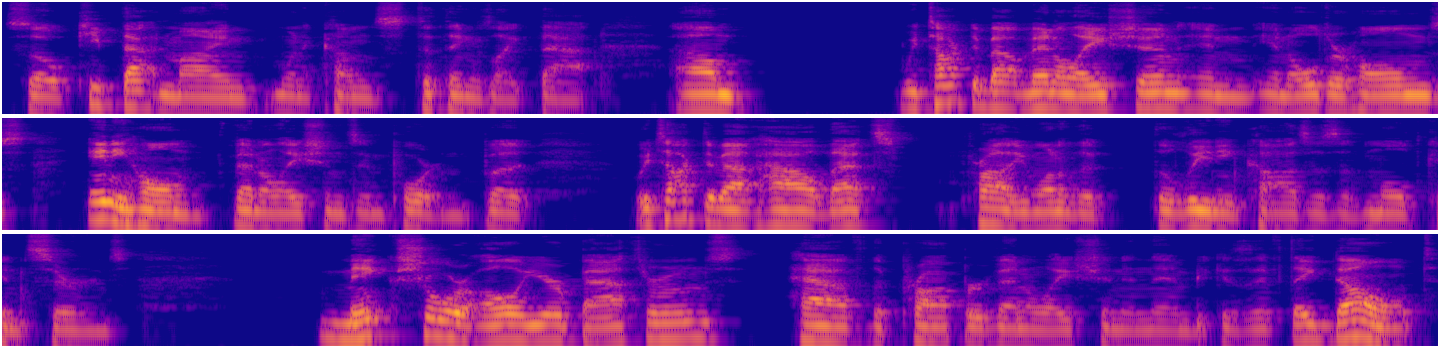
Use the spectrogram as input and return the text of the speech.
So keep that in mind when it comes to things like that. Um, we talked about ventilation in, in older homes. Any home ventilation is important, but we talked about how that's probably one of the, the leading causes of mold concerns. Make sure all your bathrooms have the proper ventilation in them because if they don't,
